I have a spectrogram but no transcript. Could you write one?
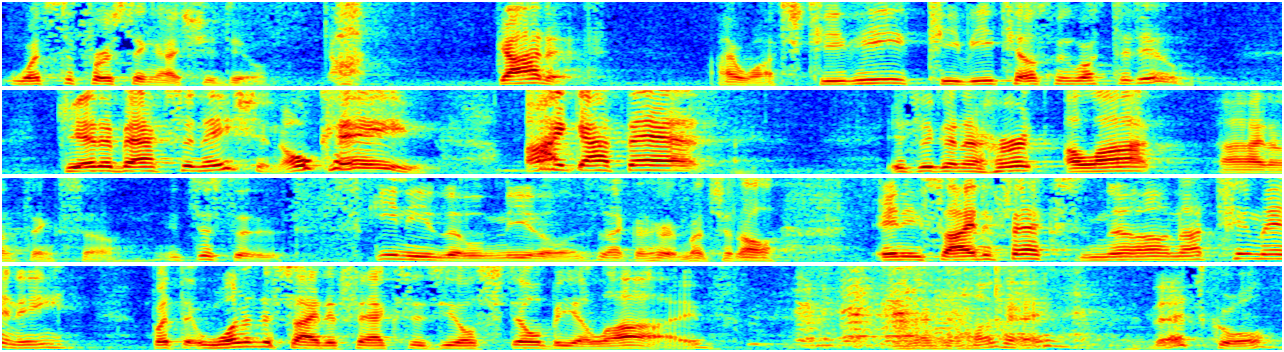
what's the first thing I should do? Ah, got it. I watch TV. TV tells me what to do. Get a vaccination. Okay, I got that. Is it going to hurt a lot? I don't think so. It's just a skinny little needle. It's not going to hurt much at all. Any side effects? No, not too many. But the, one of the side effects is you'll still be alive. okay, that's cool.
